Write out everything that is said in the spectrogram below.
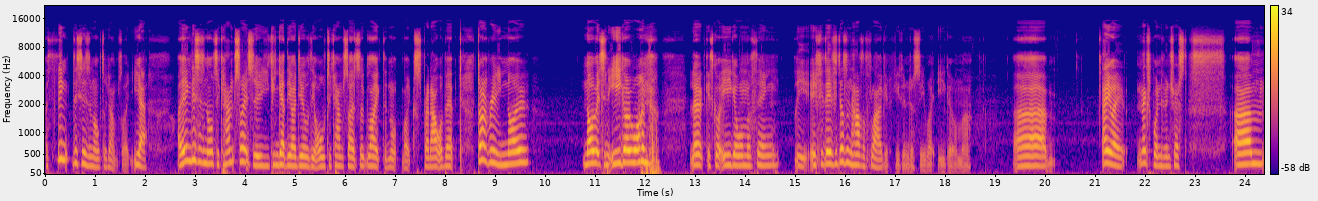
I think this is an alter campsite. Yeah. I think this is an alter campsite, so you can get the idea what the alter campsites look like. They're not like spread out a bit. Don't really know. No, it's an ego one. Look, it's got ego on the thing. If it, if it doesn't have the flag, you can just see white ego on there. Um. Anyway, next point of interest. Um.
